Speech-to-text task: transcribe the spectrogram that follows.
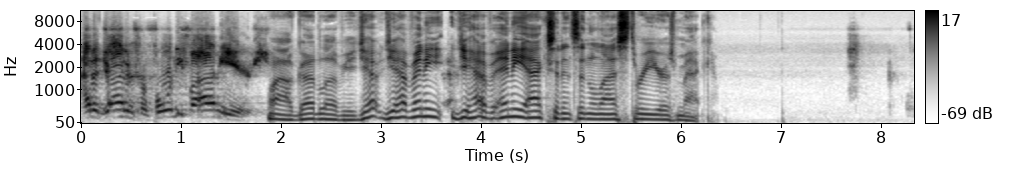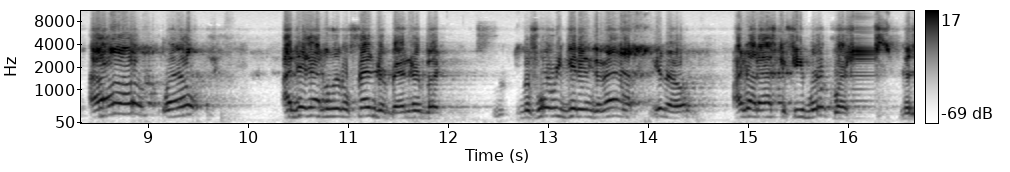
I've been driving for 45 years. wow. God love you. Do you have, do you have any? Do you have any accidents in the last three years, Mac? Oh, well, I did have a little fender bender, but before we get into that, you know, I got to ask a few more questions because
